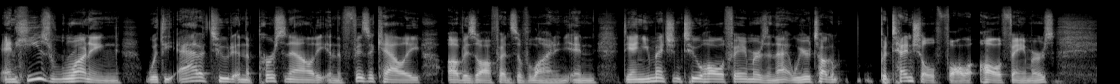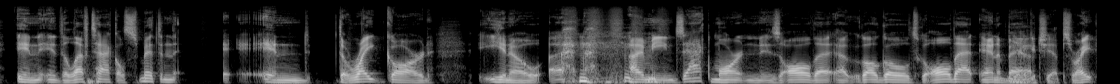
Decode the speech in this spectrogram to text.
and he's running with the attitude and the personality and the physicality of his offensive line. And, and Dan, you mentioned two Hall of Famers, and that we were talking potential fall, Hall of Famers in, in the left tackle Smith and and the right guard you know, I mean, Zack Martin is all that, uh, all gold, school, all that, and a bag Yeah. of chips, right?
